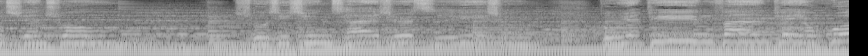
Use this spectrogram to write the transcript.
再向前冲。说起精彩，只此一生，不愿平凡，偏要活。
